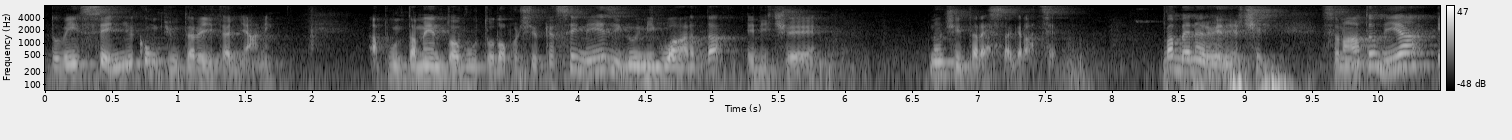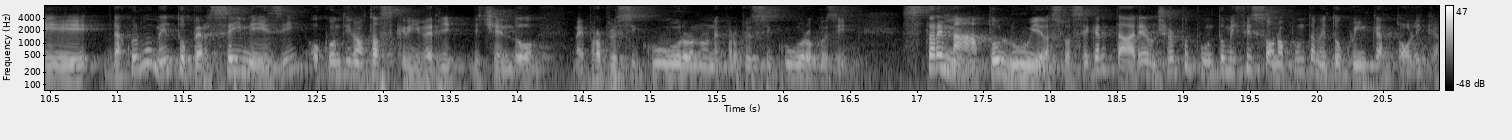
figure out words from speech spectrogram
dove insegno i computer agli italiani. Appuntamento avuto dopo circa sei mesi, lui mi guarda e dice, non ci interessa, grazie. Va bene, arrivederci. Sono andato via e da quel momento per sei mesi ho continuato a scrivergli dicendo ma è proprio sicuro, non è proprio sicuro, così. Stremato, lui e la sua segretaria a un certo punto mi fissò un appuntamento qui in Cattolica,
